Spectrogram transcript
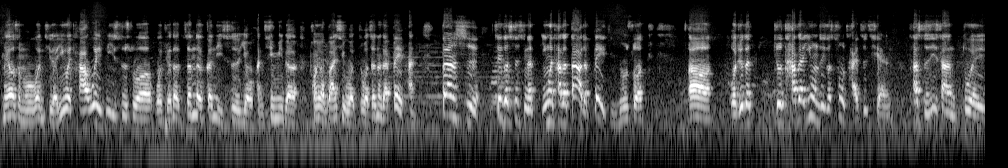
没有什么问题的，因为他未必是说，我觉得真的跟你是有很亲密的朋友关系，我我真的在背叛你。但是这个事情呢，因为它的大的背景就是说，呃，我觉得就是他在用这个素材之前，他实际上对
